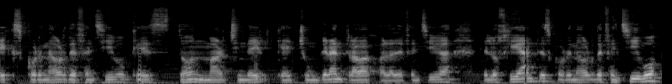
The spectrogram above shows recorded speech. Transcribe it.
ex coordinador defensivo, que es Don Martindale, que ha hecho un gran trabajo a la defensiva de los gigantes, coordinador defensivo.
